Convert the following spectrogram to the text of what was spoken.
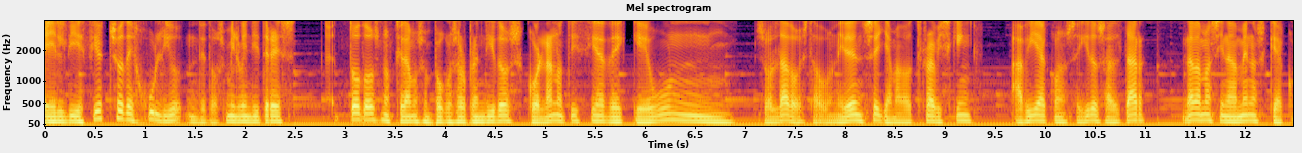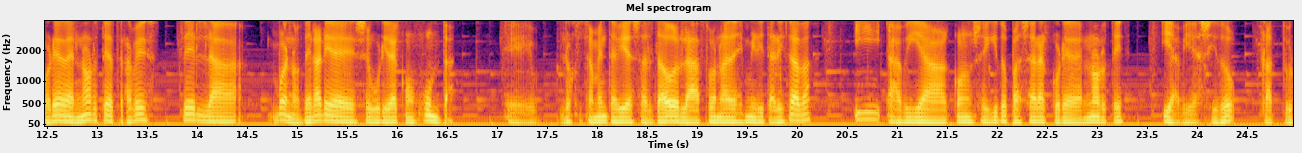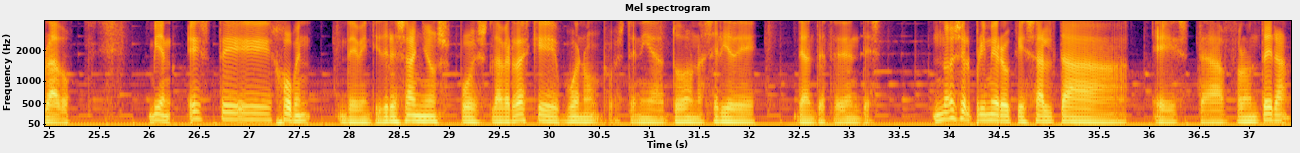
El 18 de julio de 2023, todos nos quedamos un poco sorprendidos con la noticia de que un soldado estadounidense llamado Travis King había conseguido saltar nada más y nada menos que a Corea del Norte a través de la, bueno, del área de seguridad conjunta. Eh, lógicamente había saltado la zona desmilitarizada y había conseguido pasar a Corea del Norte y había sido capturado. Bien, este joven de 23 años, pues la verdad es que, bueno, pues tenía toda una serie de, antecedentes. No es el primero que salta esta frontera,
